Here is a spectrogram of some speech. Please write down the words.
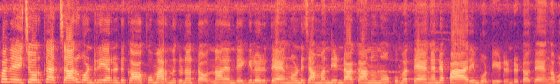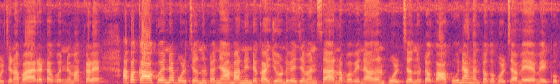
അപ്പൊ നെയ്ച്ചോർക്ക് അച്ചാറ് കൊണ്ടുവരികയാറിട്ട് കാക്കു മറന്നിക്കണം കേട്ടോ. എന്നാ എന്തെങ്കിലും ഒരു തേങ്ങ കൊണ്ട് ചമ്മന്തി ഉണ്ടാക്കാന്ന് നോക്കുമ്പോ തേങ്ങന്റെ പാരയും പൊട്ടിയിട്ടുണ്ട് കേട്ടോ. തേങ്ങ പൊളിച്ചണ പാരട്ടോ പൊന്നു മക്കളെ. അപ്പൊ കാക്കു എന്നെ പൊളിച്ചു തന്നു കേട്ടോ. ഞാൻ പറഞ്ഞിന്റെ കൈജോണ്ട് വെച്ച മനസ്സാറിനപ്പോ പിന്നെ അതാണ് പൊളിച്ചു തന്നു കേട്ടോ. കാക്കൂന് അങ്ങനത്തെ ഒക്കെ പൊളിച്ചാൻ വേഗം വെക്കും.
